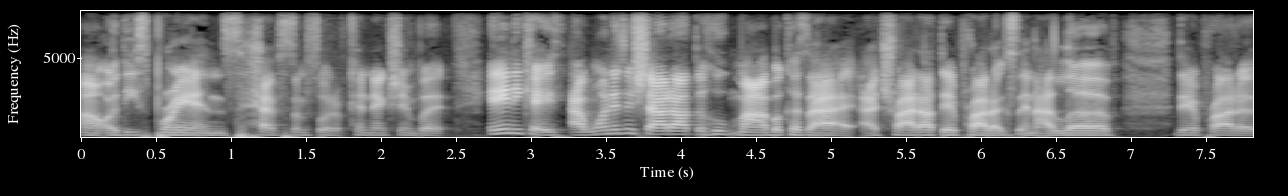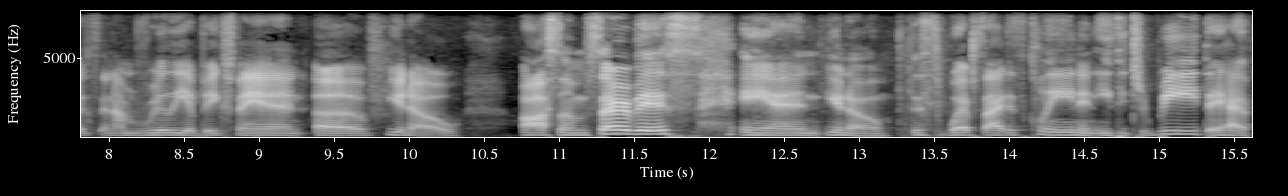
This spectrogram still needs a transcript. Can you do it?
uh, or these brands have some sort of connection. But in any case, I wanted to shout out the HoopMobb because I I tried out their products and I love their products and I'm really a big fan of you know awesome service and you know this website is clean and easy to read they have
